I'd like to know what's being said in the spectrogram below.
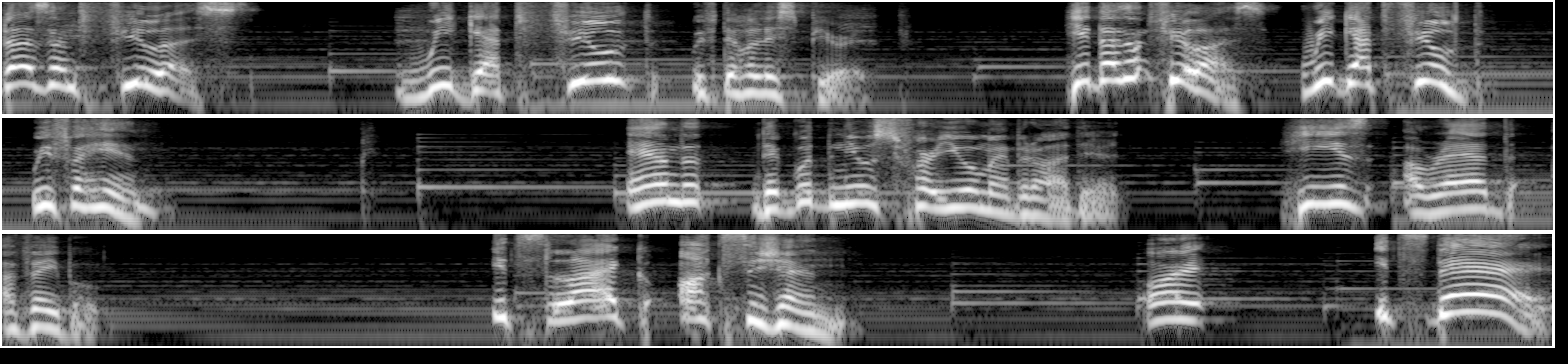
doesn't fill us we get filled with the Holy Spirit. He doesn't fill us, we get filled with Him. And the good news for you, my brother, He is already available. It's like oxygen, or it's there,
